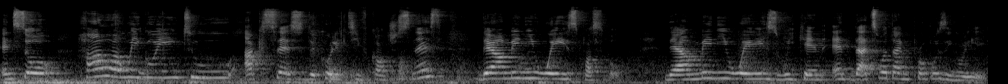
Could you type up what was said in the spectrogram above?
And so, how are we going to access the collective consciousness? There are many ways possible. There are many ways we can, and that's what I'm proposing really.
